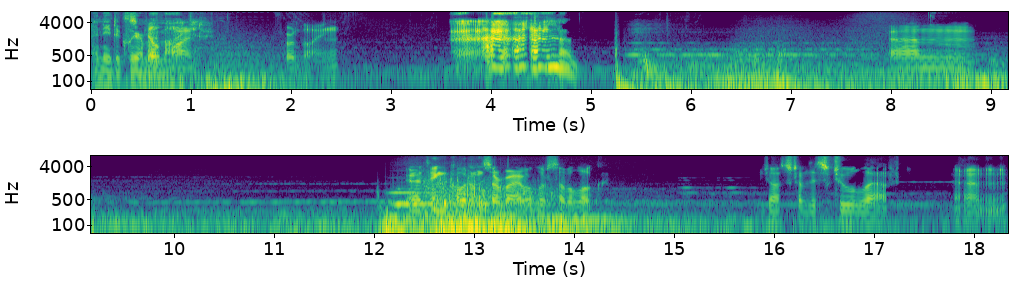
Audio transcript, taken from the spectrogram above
I need to clear my skill mind. Before going. um. Anything good on survival? Let's have a look. We just have these two left. Um,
